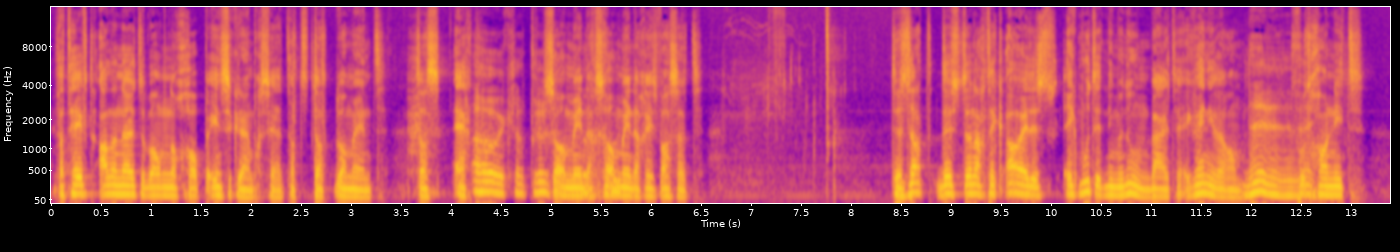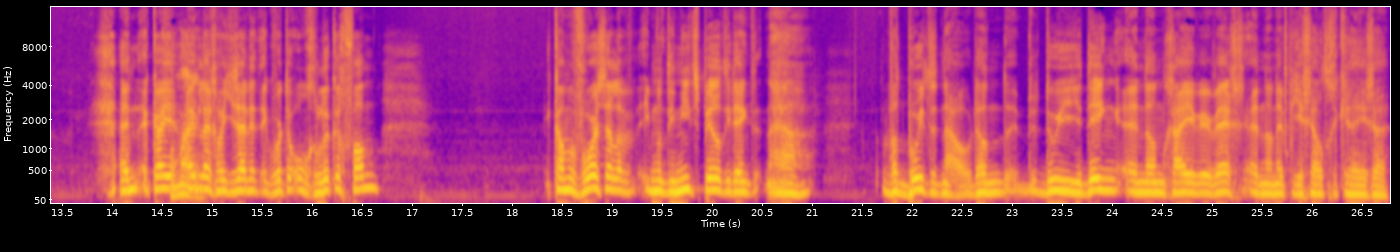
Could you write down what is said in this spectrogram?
Dat heeft Anne Neutenboom nog op Instagram gezet, dat, dat moment. Het was echt Oh, ik terug. Zo'n middag, zo'n middag is, was het. Dus, dat, dus toen dacht ik, oh ja, dus ik moet dit niet meer doen buiten. Ik weet niet waarom. Nee, nee, nee. Het voelt gewoon niet... En kan je uitleggen, want je zei net, ik word er ongelukkig van. Ik kan me voorstellen, iemand die niet speelt, die denkt, nou ja, wat boeit het nou? Dan doe je je ding en dan ga je weer weg en dan heb je je geld gekregen.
